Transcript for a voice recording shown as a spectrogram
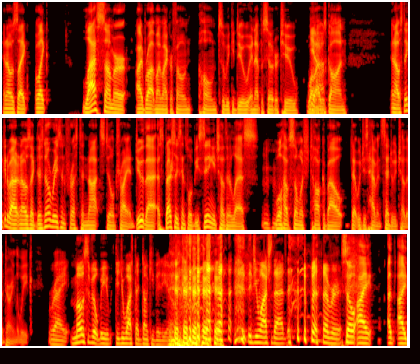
and I was like, like last summer, I brought my microphone home so we could do an episode or two while I was gone. And I was thinking about it, and I was like, "There's no reason for us to not still try and do that, especially since we'll be seeing each other less. Mhm. We'll have so much to talk about that we just haven't said to each other during the week." Right, most of it will be. Did you watch that donkey video? did you watch that? Whatever. So I, I, I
